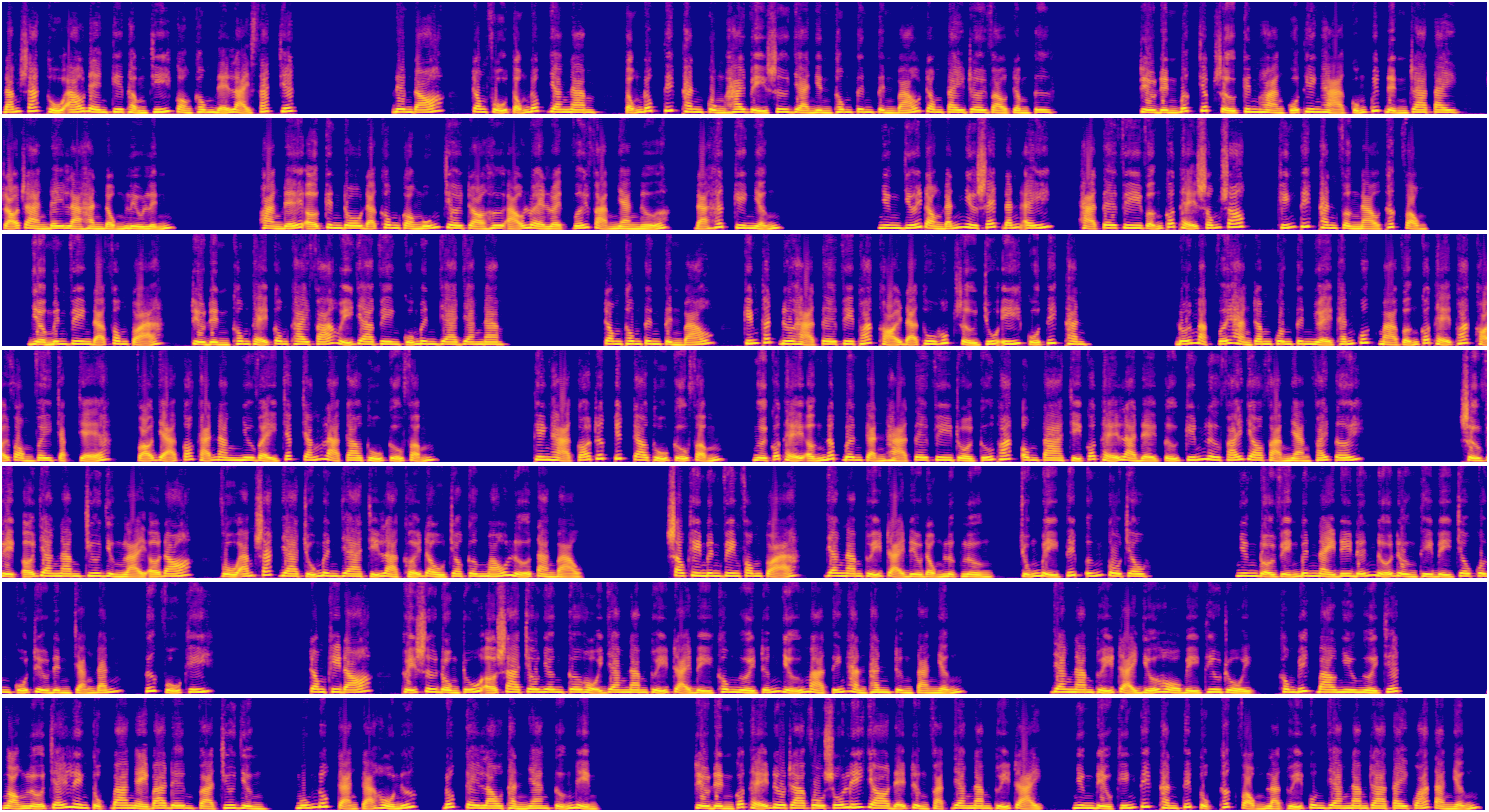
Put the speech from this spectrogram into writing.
Đám sát thủ áo đen kia thậm chí còn không để lại xác chết. Đêm đó, trong phủ tổng đốc giang nam, tổng đốc tiết thanh cùng hai vị sư già nhìn thông tin tình báo trong tay rơi vào trầm tư. Triều đình bất chấp sự kinh hoàng của thiên hạ cũng quyết định ra tay rõ ràng đây là hành động liều lĩnh. Hoàng đế ở kinh đô đã không còn muốn chơi trò hư ảo lòe loẹt với phạm nhàn nữa, đã hết kiên nhẫn. Nhưng dưới đòn đánh như sét đánh ấy, hạ tê phi vẫn có thể sống sót, khiến tiết thanh phần nào thất vọng. Giờ minh viên đã phong tỏa, triều đình không thể công khai phá hủy gia viên của minh gia giang nam. Trong thông tin tình báo, kiếm khách đưa hạ tê phi thoát khỏi đã thu hút sự chú ý của tiết thanh đối mặt với hàng trăm quân tinh nhuệ khánh quốc mà vẫn có thể thoát khỏi vòng vây chặt chẽ, võ giả có khả năng như vậy chắc chắn là cao thủ cửu phẩm. Thiên hạ có rất ít cao thủ cửu phẩm, người có thể ẩn nấp bên cạnh hạ tê phi rồi cứu thoát ông ta chỉ có thể là đệ tử kiếm lư phái do phạm nhàn phái tới. Sự việc ở giang nam chưa dừng lại ở đó, vụ ám sát gia chủ minh gia chỉ là khởi đầu cho cơn máu lửa tàn bạo. Sau khi minh viên phong tỏa, giang nam thủy trại điều động lực lượng, chuẩn bị tiếp ứng tô châu nhưng đội viện binh này đi đến nửa đường thì bị châu quân của triều đình chặn đánh, tước vũ khí. Trong khi đó, thủy sư đồn trú ở xa châu nhân cơ hội giang nam thủy trại bị không người trấn giữ mà tiến hành thanh trừng tàn nhẫn. Giang nam thủy trại giữa hồ bị thiêu rụi, không biết bao nhiêu người chết. Ngọn lửa cháy liên tục ba ngày ba đêm và chưa dừng, muốn đốt cạn cả hồ nước, đốt cây lau thành nhang tưởng niệm. Triều đình có thể đưa ra vô số lý do để trừng phạt giang nam thủy trại nhưng điều khiến tiết thanh tiếp tục thất vọng là thủy quân giang nam ra tay quá tàn nhẫn.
